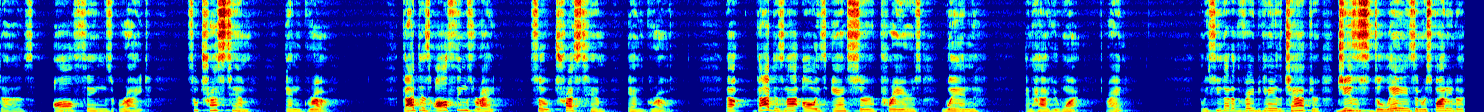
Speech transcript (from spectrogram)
does all things right So trust him and grow. God does all things right, so trust him and grow. Now, God does not always answer prayers when and how you want, right? And we see that at the very beginning of the chapter. Jesus delays in responding to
